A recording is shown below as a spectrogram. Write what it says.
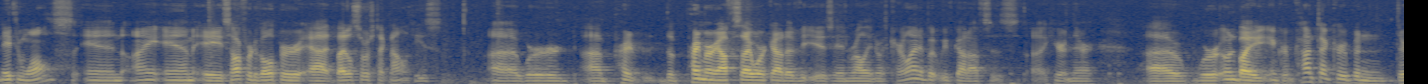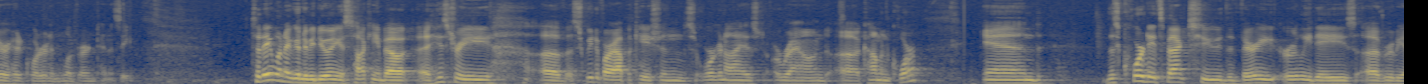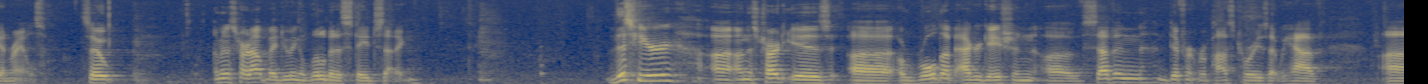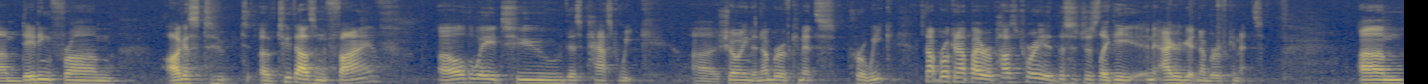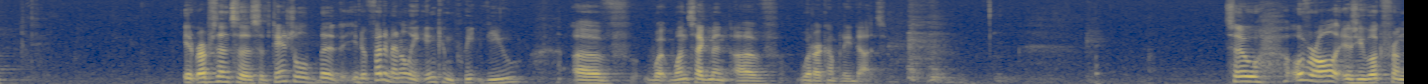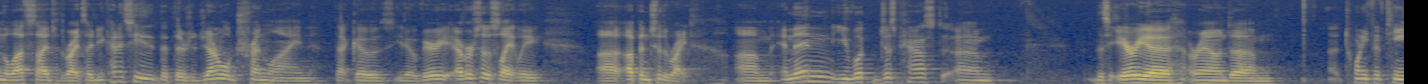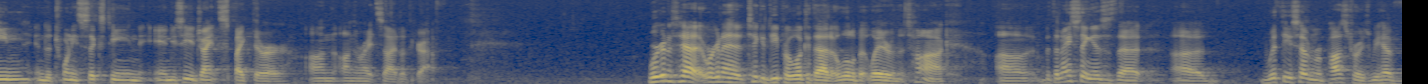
Nathan Walls, and I am a software developer at VitalSource Technologies. Uh, we're, uh, pri the primary office I work out of is in Raleigh, North Carolina, but we've got offices uh, here and there. Uh, we're owned by Ingram Content Group, and they're headquartered in La Vergne, Tennessee. Today what I'm going to be doing is talking about a history of a suite of our applications organized around a common core. And this core dates back to the very early days of Ruby on Rails. So I'm going to start out by doing a little bit of stage setting. This here uh, on this chart is uh, a rolled up aggregation of seven different repositories that we have um, dating from August of 2005 all the way to this past week, uh, showing the number of commits per week. It's not broken up by repository. This is just like the, an aggregate number of commits. Um, it represents a substantial, but you know, fundamentally incomplete view of what one segment of what our company does. So overall, as you look from the left side to the right side, you kind of see that there's a general trend line that goes, you know, very ever so slightly uh, up and to the right. Um, and then you look just past um, this area around um, 2015 into 2016, and you see a giant spike there on, on the right side of the graph. We're going we're to take a deeper look at that a little bit later in the talk. Uh, but the nice thing is, is that uh, with these seven repositories, we have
